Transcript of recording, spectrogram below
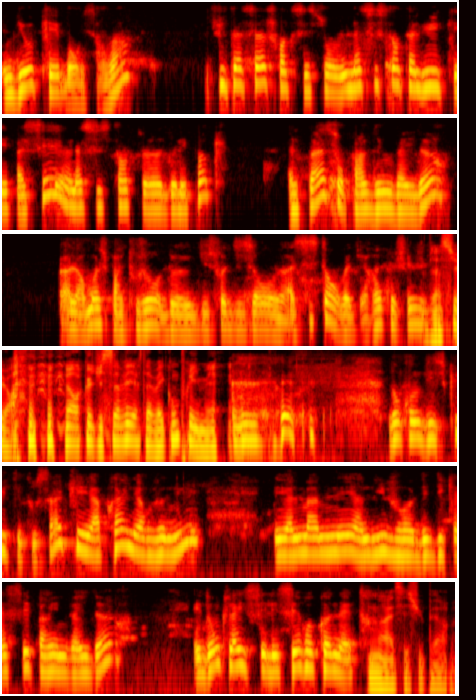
Il me dit ok, bon, il s'en va. Suite à ça, je crois que c'est son, une assistante à lui qui est passée, une assistante euh, de l'époque. Elle passe, on parle d'Invader. Alors moi, je parle toujours de, du soi-disant euh, assistant, on va dire, hein, que j'ai vu. Bien sûr. Alors que tu savais, tu avais compris, mais... Donc on discute et tout ça. Et puis après, elle est revenue et elle m'a amené un livre dédicacé par Invader et donc là, il s'est laissé reconnaître. Ouais, c'est superbe.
